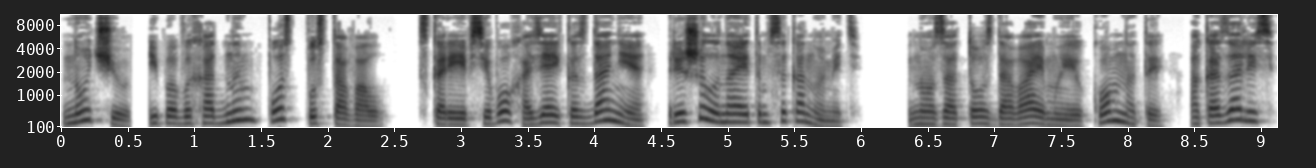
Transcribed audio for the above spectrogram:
Ночью и по выходным пост пустовал. Скорее всего, хозяйка здания решила на этом сэкономить. Но зато сдаваемые комнаты оказались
